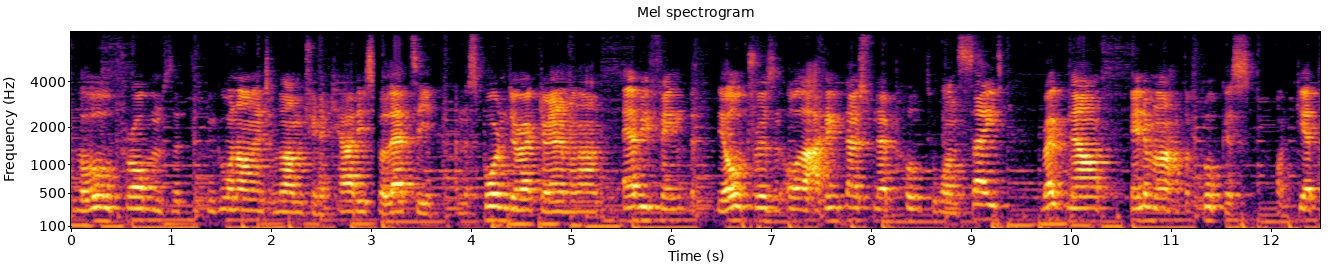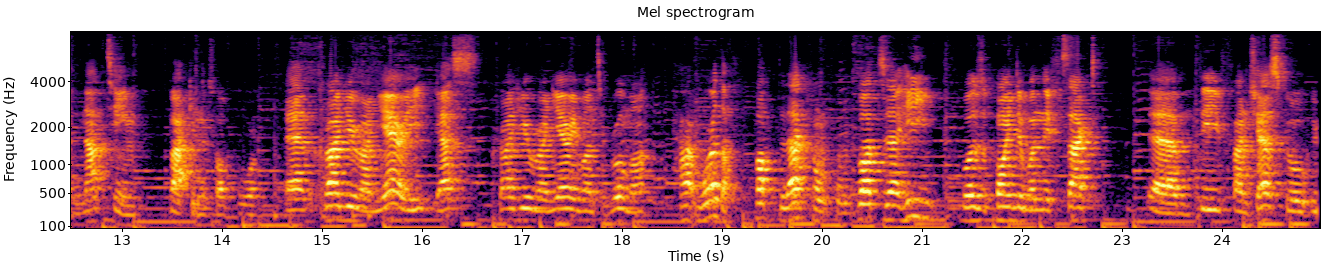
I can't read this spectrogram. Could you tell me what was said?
The whole problems that have been going on in Milan between Icardi, Spalletti, and the sporting director in Milan, everything, the, the ultras and all that, I think that's now pulled to one side. Right now, Inter Milan have to focus on getting that team back in the top four. And Claudio Ranieri, yes, Claudio Ranieri went to Roma. How, where the fuck did that come from? But uh, he was appointed when they sacked um, Di Francesco, who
